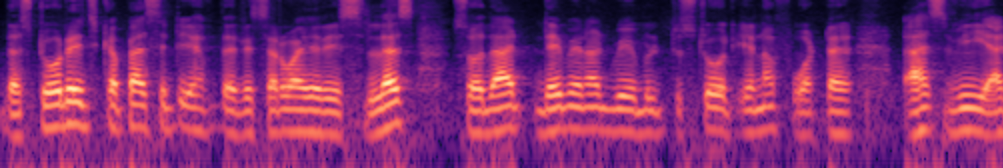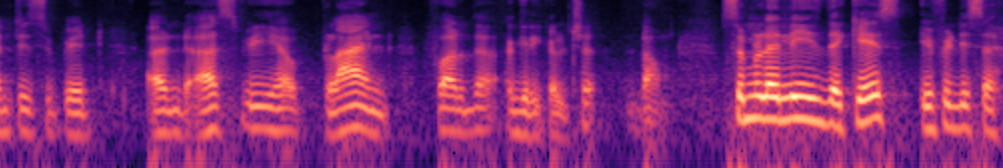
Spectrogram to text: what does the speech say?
the storage capacity of the reservoir is less. So, that they may not be able to store enough water as we anticipate and as we have planned for the agriculture down. Similarly, is the case if it is a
